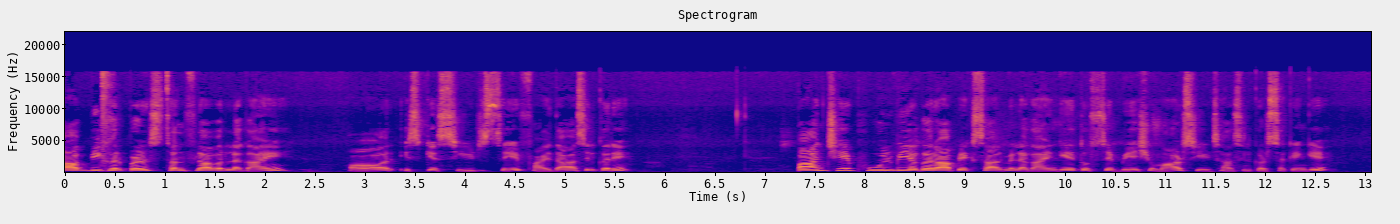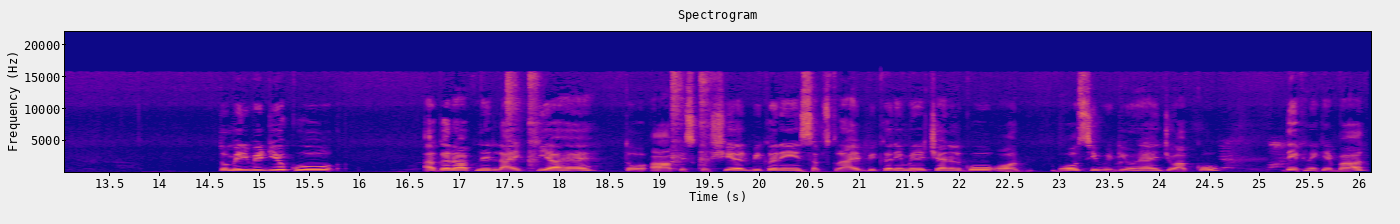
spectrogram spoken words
आप भी घर पर सनफ्लावर लगाएँ और इसके सीड्स से फ़ायदा हासिल करें। पाँच छः फूल भी अगर आप एक साल में लगाएँगे तो उससे बेशुमार सीड्स हासिल कर सकेंगे। तो मेरी वीडियो को अगर आपने लाइक किया है तो आप इसको शेयर भी करें सब्सक्राइब भी करें मेरे चैनल को और बहुत सी वीडियो हैं जो आपको देखने के बाद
